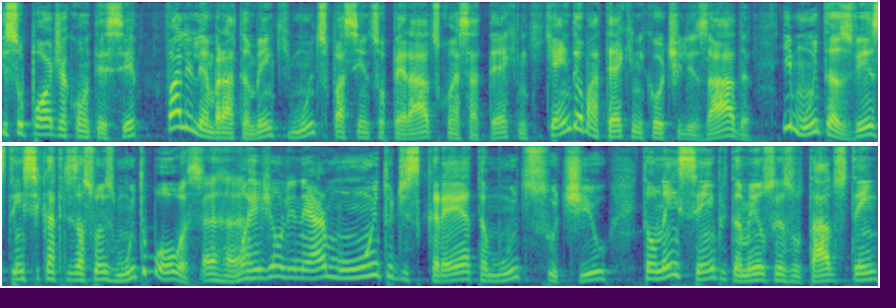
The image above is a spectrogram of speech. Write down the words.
Isso pode acontecer. Vale lembrar também que muitos pacientes operados com essa técnica, que ainda é uma técnica utilizada, e muitas vezes tem cicatrizações muito boas. Aham. Uma região linear muito discreta, muito sutil. Então, nem sempre também os resultados têm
